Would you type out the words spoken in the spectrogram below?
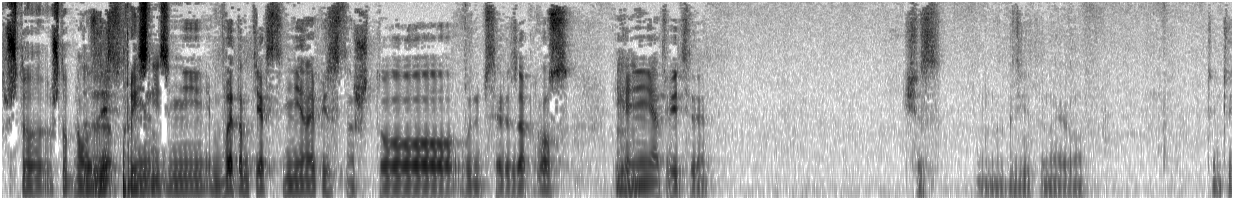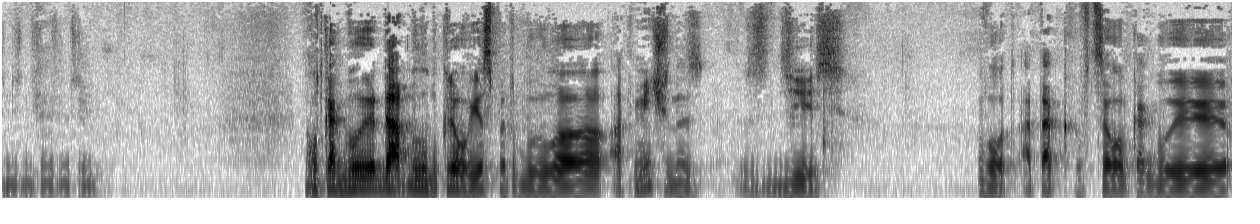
что, чтобы Но вот э, здесь прояснить. не- не- в этом тексте не написано, что вы написали запрос, и Мгм. они не ответили. Сейчас, где это, наверное? Ну, вот как бы, да, было бы клево, если бы это было отмечено здесь. Вот. А так, в целом, как бы,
